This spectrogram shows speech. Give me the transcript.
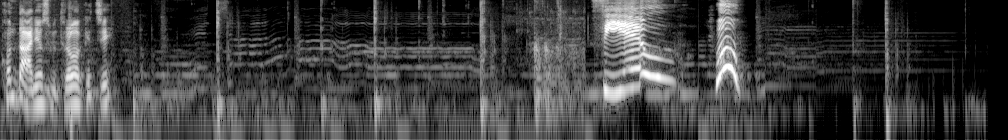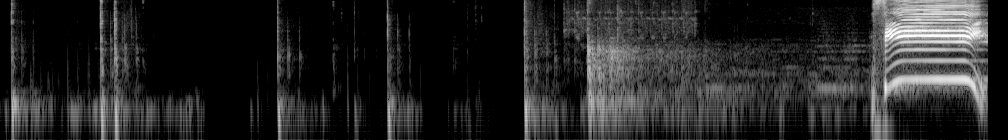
컨다 아니었으면 들어갔겠지 See you. Woo! See!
